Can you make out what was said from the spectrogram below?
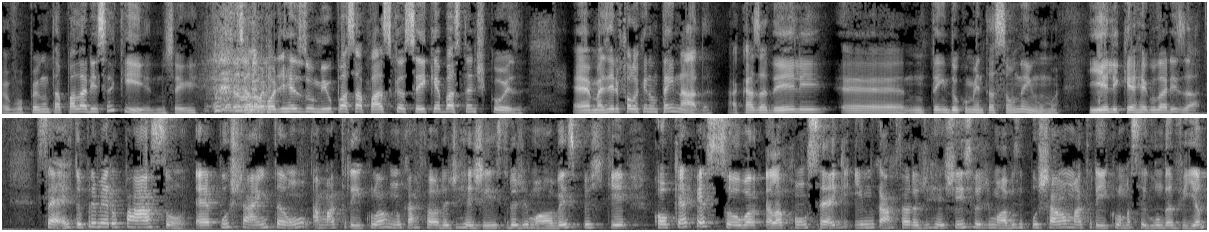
eu vou perguntar pra Larissa aqui. Não sei se ela pode resumir o passo a passo, que eu sei que é bastante coisa. É, mas ele falou que não tem nada. A casa dele é, não tem documentação nenhuma. E ele quer regularizar. Certo, o primeiro passo é puxar então a matrícula no cartório de registro de imóveis, porque qualquer pessoa ela consegue ir no cartório de registro de imóveis e puxar uma matrícula, uma segunda via,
